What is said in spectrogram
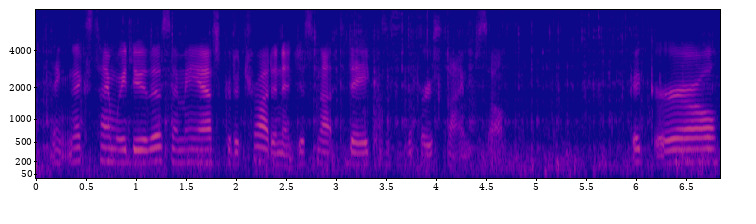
I think next time we do this, I may ask her to trot in it, just not today because this is the first time, so. Good girl.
